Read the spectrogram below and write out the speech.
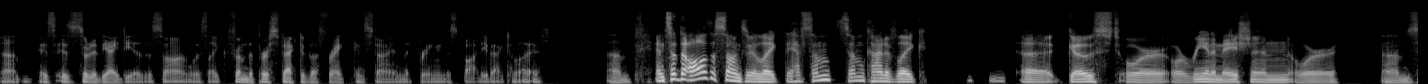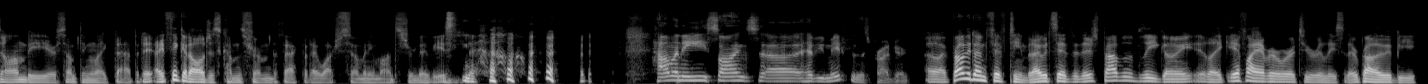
Um, is is sort of the idea of the song was like from the perspective of Frankenstein, like bringing this body back to life. Um, and so the, all the songs are like they have some some kind of like uh, ghost or or reanimation or um, zombie or something like that. But it, I think it all just comes from the fact that I watch so many monster movies now. How many songs uh, have you made for this project? Oh, I've probably done 15, but I would say that there's probably going like if I ever were to release it, there probably would be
